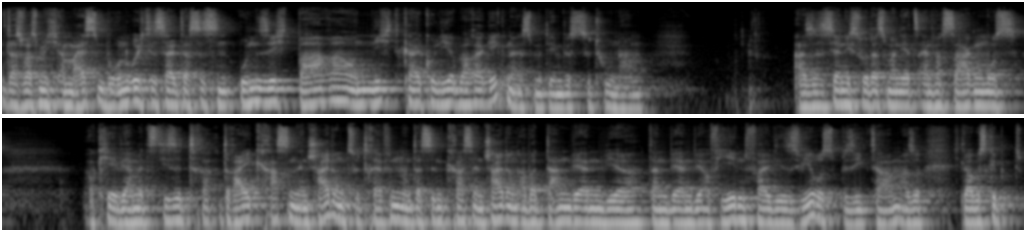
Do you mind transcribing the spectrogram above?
Das, was mich am meisten beunruhigt, ist halt, dass es ein unsichtbarer und nicht kalkulierbarer Gegner ist, mit dem wir es zu tun haben. Also es ist ja nicht so, dass man jetzt einfach sagen muss, okay, wir haben jetzt diese drei krassen Entscheidungen zu treffen und das sind krasse Entscheidungen, aber dann werden wir, dann werden wir auf jeden Fall dieses Virus besiegt haben. Also ich glaube, es gibt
